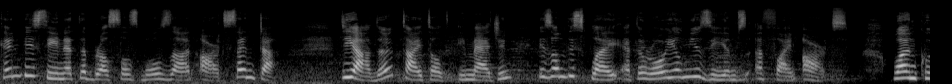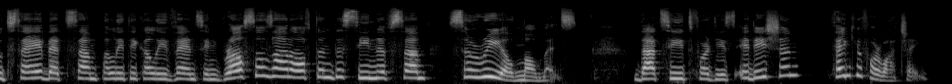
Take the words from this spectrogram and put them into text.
can be seen at the Brussels Beaux-Arts Art Centre. The other, titled Imagine, is on display at the Royal Museums of Fine Arts. One could say that some political events in Brussels are often the scene of some surreal moments. That's it for this edition. Thank you for watching.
